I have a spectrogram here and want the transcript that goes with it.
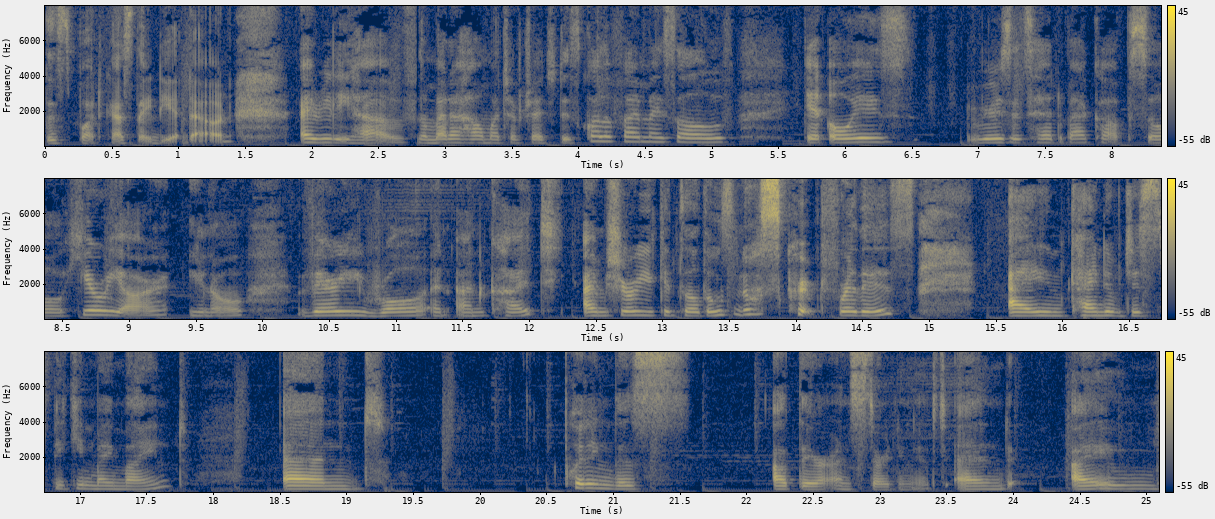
this podcast idea down. I really have. No matter how much I've tried to disqualify myself, it always rears its head back up. So here we are, you know, very raw and uncut. I'm sure you can tell there was no script for this. I'm kind of just speaking my mind and putting this out there and starting it. And I'm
